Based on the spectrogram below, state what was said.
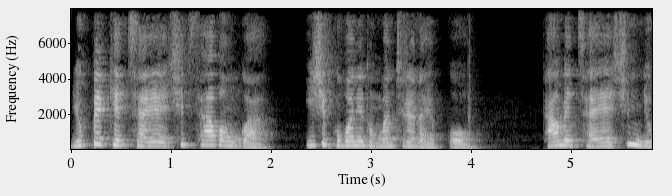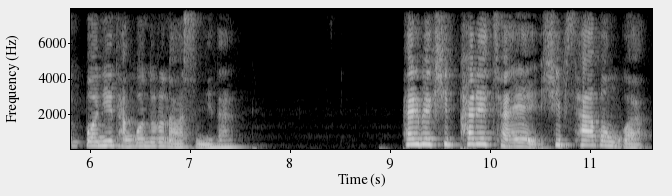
600회차에 14번과 29번이 동반 출연하였고 다음 회차에 16번이 당번으로 나왔습니다. 818회차에 14번과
